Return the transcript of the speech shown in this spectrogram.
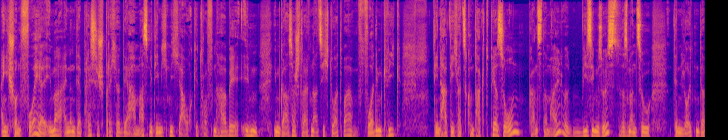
eigentlich schon vorher immer einen der Pressesprecher der Hamas, mit dem ich mich ja auch getroffen habe im, im Gazastreifen, als ich dort war, vor dem Krieg, den hatte ich als Kontaktperson, ganz normal, wie es eben so ist, dass man zu den Leuten der,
